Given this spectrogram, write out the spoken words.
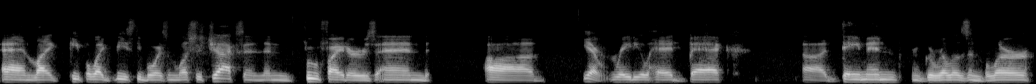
And like people like Beastie Boys and Luscious Jackson and Foo Fighters and uh yeah, Radiohead, Beck, uh Damon from Gorillaz and Blur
